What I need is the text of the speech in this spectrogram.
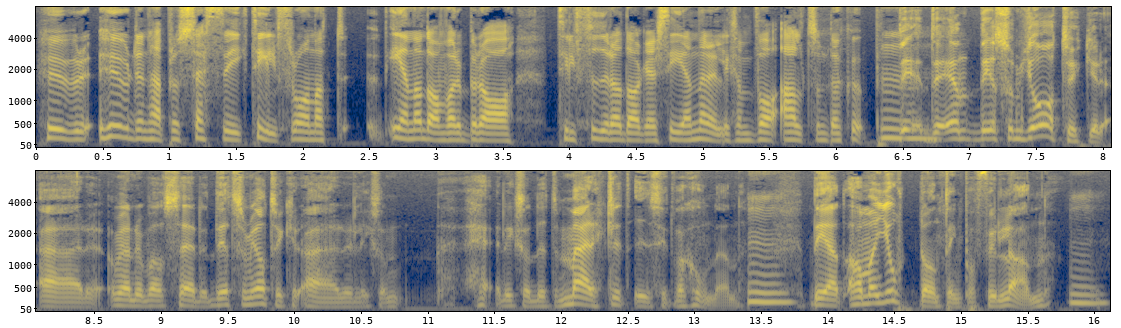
hur, hur den här processen gick till från att ena dagen var det bra till fyra dagar senare liksom var allt som dök upp. Mm. Det, det, det som jag tycker är, om jag nu bara säger det, det som jag tycker är liksom, liksom lite märkligt i situationen. Mm. Det är att har man gjort någonting på fyllan s-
